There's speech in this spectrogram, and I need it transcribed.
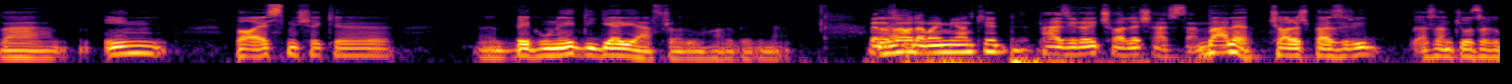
و این باعث میشه که بگونه دیگری افراد اونها رو ببینن. به نظر آدمایی میان که پذیرای چالش هستن. بله چالش پذیری اصلا جزء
